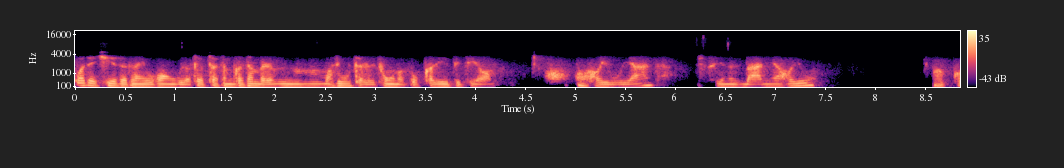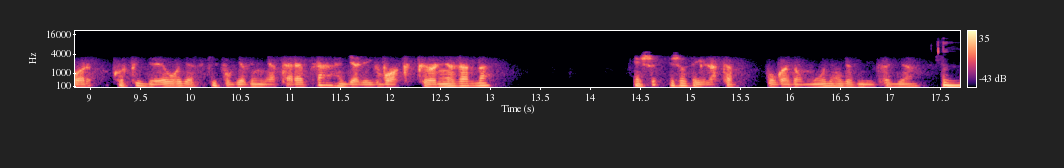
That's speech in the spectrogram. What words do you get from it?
ad egy hihetetlen jó hangulatot, tehát amikor az ember mm, az út előtt hónapokkal építi a, a hajóját, és legyen ez bármilyen hajó, akkor, akkor tudja jó, hogy ezt ki fogja vinni a terepre, egy elég vak környezetbe, és, és az élete fog azon múlni, hogy ez működjön. Mm.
